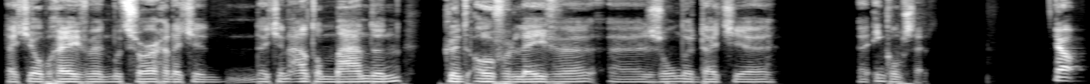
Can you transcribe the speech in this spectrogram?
dat je op een gegeven moment moet zorgen dat je, dat je een aantal maanden kunt overleven eh, zonder dat je eh, inkomsten hebt. Ja,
